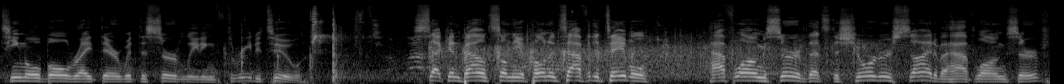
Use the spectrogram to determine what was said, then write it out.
Timo Boll right there with the serve leading 3 to 2. Second bounce on the opponent's half of the table. Half long serve. That's the shorter side of a half long serve.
